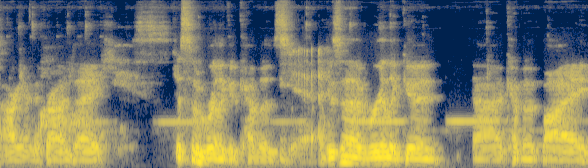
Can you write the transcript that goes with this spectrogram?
Ariana Grande, Oh, yes. just some really good covers. Yeah. There's a really good uh, cover by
